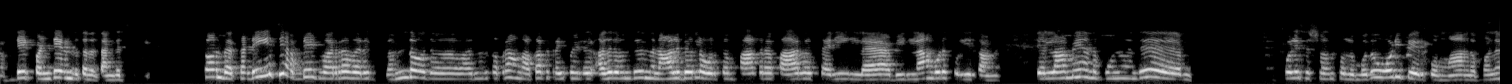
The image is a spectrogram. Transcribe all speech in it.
அப்டேட் பண்ணிட்டே இருந்திருக்கு அந்த தங்கச்சிக்கு. ஸோ அந்த கடைசி அப்டேட் வர்ற வரைக்கும் வந்த வந்ததுக்கு அப்புறம் அவங்க அக்காவுக்கு ட்ரை பண்ணிட்டு அதுல வந்து இந்த நாலு பேர்ல ஒருத்தன் பாக்குற பார்வை சரியில்லை அப்படின்லாம் கூட சொல்லியிருக்காங்க. எல்லாமே அந்த பொண்ணு வந்து போலீஸ் ஸ்டேஷன் சொல்லும் போது ஓடி போயிருக்கோம்மா அந்த பொண்ணு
